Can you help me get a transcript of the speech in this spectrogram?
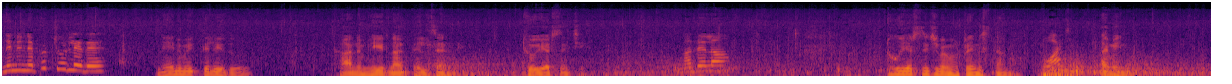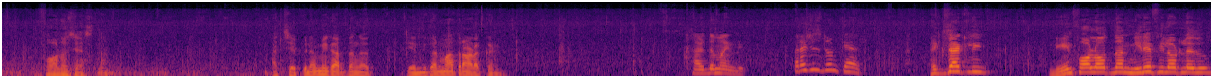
నేను నిన్న ఎప్పుడు చూడలేదే? నేను మీకు తెలియదు కానీ మీరు నాకు తెలుసండి. టూ ఇయర్స్ నుంచి. అదెలా? టూ ఇయర్స్ నుంచి మిమ్మల్ని ప్రేమిస్తాను. వాట్ ఐ మీన్ ఫాలో చేస్తున్నాను అది చెప్పినా మీకు అర్థం కాదు. ఎందుకని మాత్రం అడగండి అర్థమైంది. డోంట్ కేర్ ఎగ్జాక్ట్లీ నేను ఫాలో అవుతున్నాను మీరే ఫీల్ అవ్వట్లేదు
